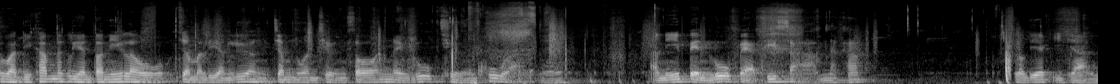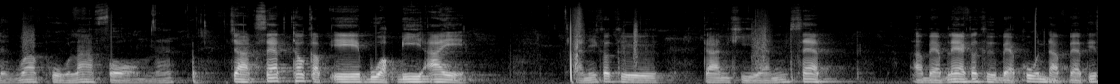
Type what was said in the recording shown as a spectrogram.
สวัสดีครับนักเรียนตอนนี้เราจะมาเรียนเรื่องจำนวนเชิงซ้อนในรูปเชิงขั้วนะอันนี้เป็นรูปแบบที่ 3 นะครับ เราเรียกอีกอย่างหนึ่งว่า polar form นะจาก z เท่ากับ a บวก bi อันนี้ก็คือการเขียน z แบบแรกก็คือแบบคู่อันดับแบบที่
